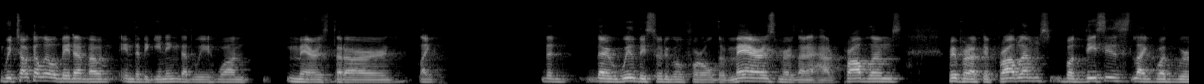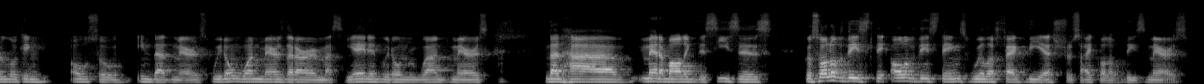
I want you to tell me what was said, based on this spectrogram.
we talk a little bit about in the beginning that we want mares that are like that that will be suitable for older mares, mares that have problems, reproductive problems. But this is like what we're looking also in that mares. We don't want mares that are emaciated. We don't want mares that have metabolic diseases because all of these th- all of these things will affect the estrus cycle of these mares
